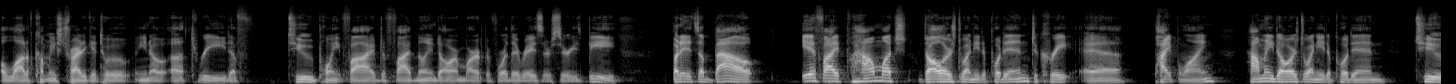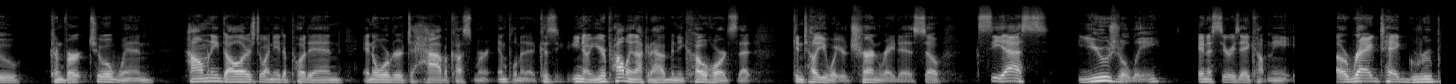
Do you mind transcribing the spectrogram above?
a lot of companies try to get to a, you know a three to 2.5 to 5 million dollar mark before they raise their series B, but it's about if I how much dollars do I need to put in to create a pipeline? How many dollars do I need to put in to convert to a win? How many dollars do I need to put in in order to have a customer implemented? Because you know you're probably not going to have many cohorts that can tell you what your churn rate is. So CS usually in a Series A company, a ragtag group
